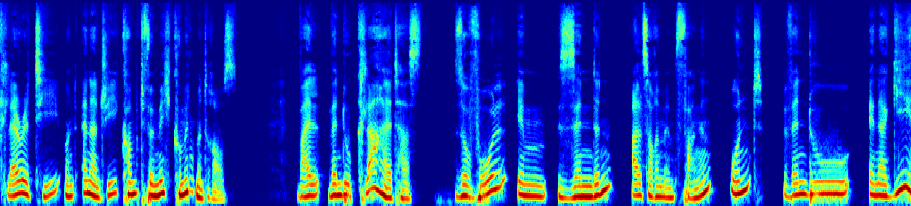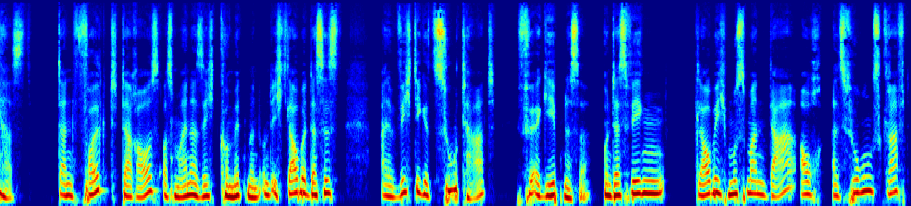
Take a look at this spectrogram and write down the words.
Clarity und Energy, kommt für mich Commitment raus. Weil wenn du Klarheit hast, sowohl im Senden als auch im Empfangen. Und wenn du Energie hast, dann folgt daraus aus meiner Sicht Commitment. Und ich glaube, das ist eine wichtige Zutat für Ergebnisse. Und deswegen glaube ich, muss man da auch als Führungskraft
